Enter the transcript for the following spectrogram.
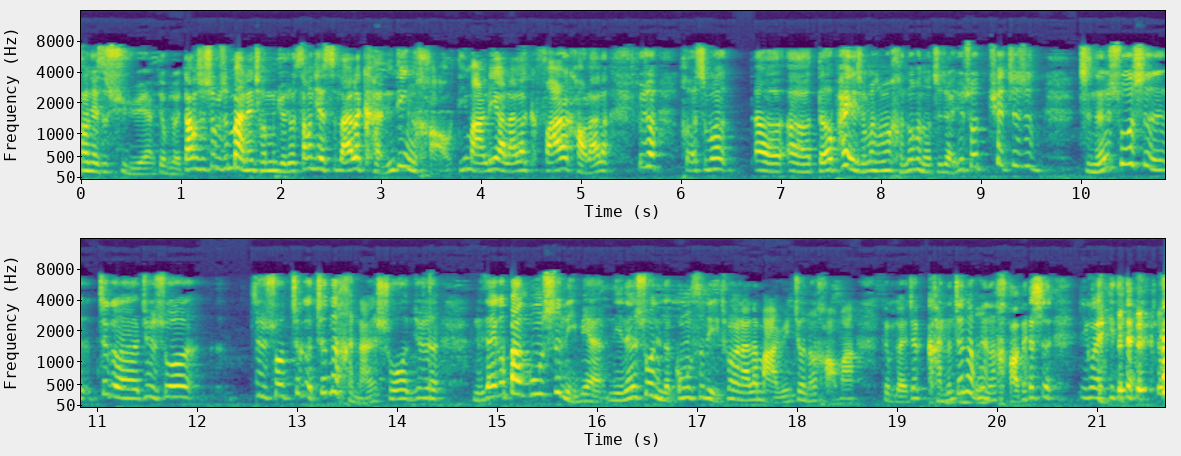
桑切斯续约，对不对？当时是不是曼联球迷觉得桑切斯来了肯定好，迪玛利亚来了，法尔考来了，就是说和什么呃呃德佩什么什么很多很多之类，就是说确实是只能说是这个就是说就是说这个真的很难说，就是你在一个办公室里面，你能说你的公司里突然来了马云就能好吗？对不对？这可能真的会能好，但是因为对对对。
